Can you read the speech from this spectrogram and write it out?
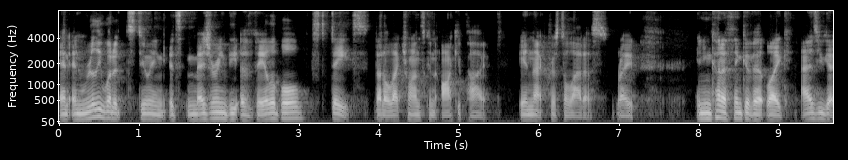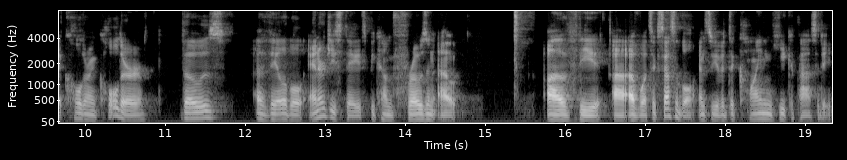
And, and really what it's doing, it's measuring the available states that electrons can occupy in that crystal lattice, right? And you can kind of think of it like as you get colder and colder, those available energy states become frozen out of the uh, of what's accessible, and so you have a declining heat capacity.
